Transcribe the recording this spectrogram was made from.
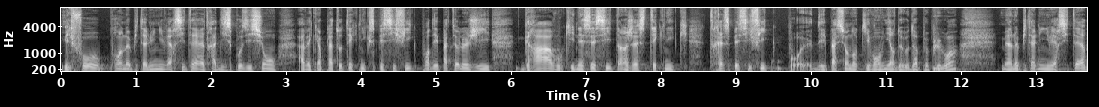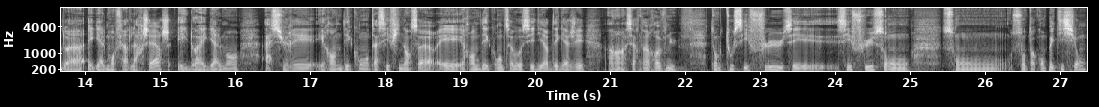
il faut pour un hôpital universitaire être à disposition avec un plateau technique spécifique pour des pathologies graves ou qui nécessitent un geste technique très spécifique pour des patients donc qui vont venir d'un peu plus loin, mais un hôpital universitaire doit également faire de la recherche et il doit également assurer et rendre des comptes à ses financeurs. Et rendre des comptes, ça veut aussi dire dégager un, certain revenu. Donc tous ces flux, ces, flux sont, sont, sont en compétition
